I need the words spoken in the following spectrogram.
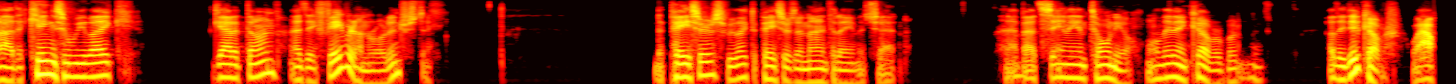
Uh, the Kings, who we like, got it done as a favorite on the road. Interesting. The Pacers, we like the Pacers at nine today in the chat. How about San Antonio? Well, they didn't cover, but oh, they did cover. Wow,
